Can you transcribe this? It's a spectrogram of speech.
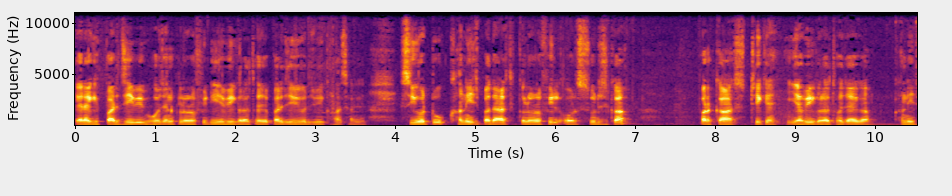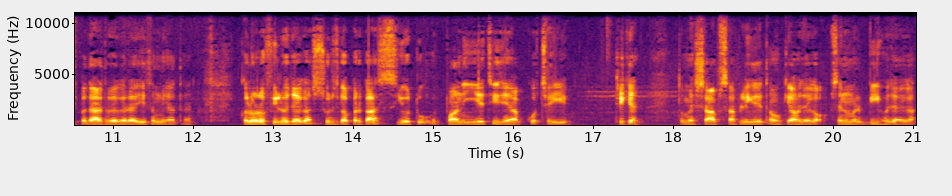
कह रहा है कि परजीवी भोजन, क्लोरोफिल, ये भी गलत हो गया, परजीवी वर्जीवी कहाँ से आ गया? सी टू खनिज पदार्थ, क्लोरोफिल और सूर्य का प्रकाश, ठीक है? यह भी गलत हो जाएगा। खनिज पदार्थ वगैरह, ये सब नहीं आता है। क्लोरोफिल हो जाएगा, सूर्य का प्रकाश सी और पानी, ये चीज़ें आपको चाहिए। ठीक है? तो मैं साफ़ साफ़ लिख देता हूँ क्या हो जाएगा। ऑप्शन नंबर बी हो जाएगा।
